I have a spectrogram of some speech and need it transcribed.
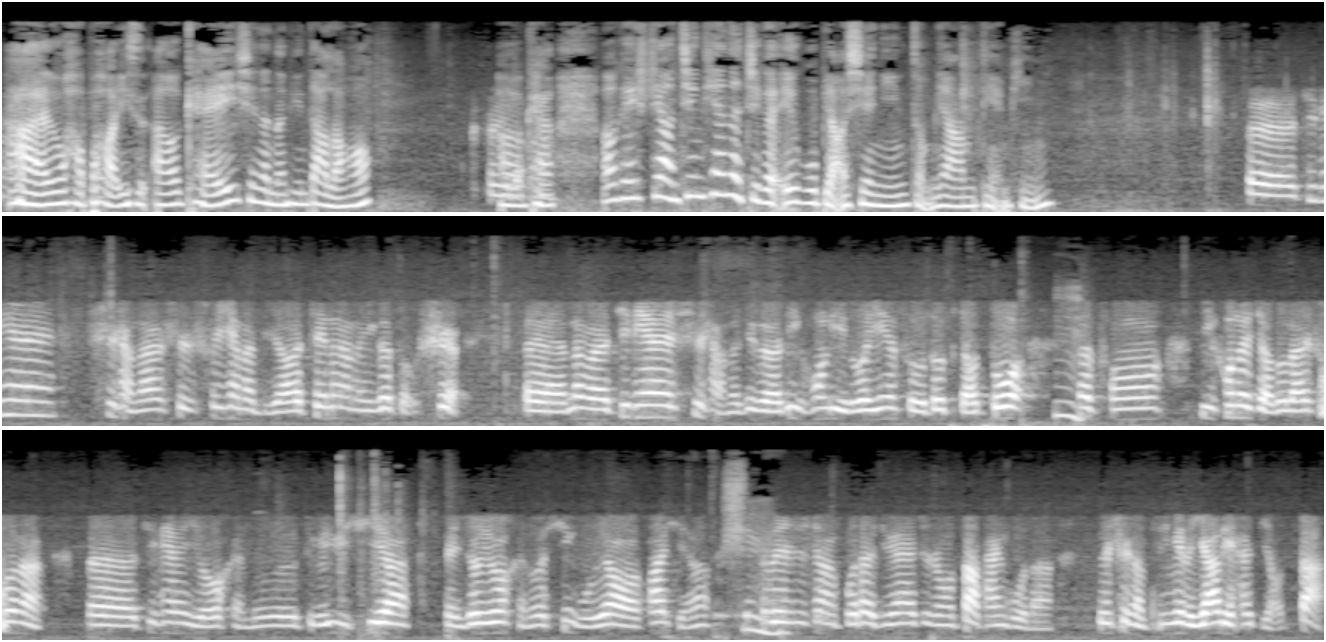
啊。啊，我好不好意思，OK，现在能听到了哈可以了啊，OK OK，是这样，今天的这个 A 股表现您怎么样点评？呃，今天市场呢是出现了比较震荡的一个走势。呃，那么今天市场的这个利空利多因素都比较多。嗯那从利空的角度来说呢，呃，今天有很多这个预期啊，本周有很多新股要发行，是特别是像国泰君安这种大盘股呢，对市场资金面的压力还比较大。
